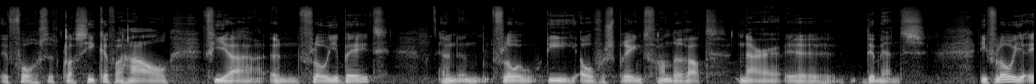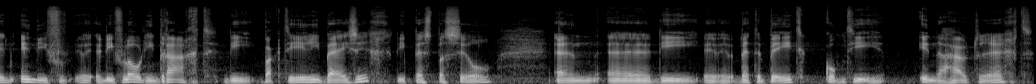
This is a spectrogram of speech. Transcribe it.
volgens het klassieke verhaal via een vlooienbeet. En een vloo die overspringt van de rat naar uh, de mens. Die vlooien in, in die, die vloo die draagt die bacterie bij zich, die pestbacil. En die, met de beet komt die in de huid terecht.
